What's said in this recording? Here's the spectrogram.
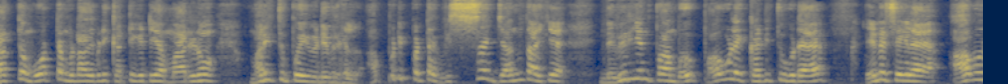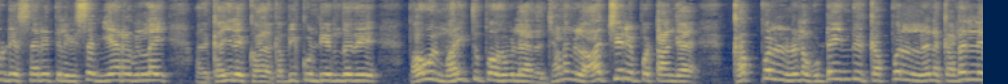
ரத்தம் ஓட்டம் விடாதபடி கட்டி கட்டியாக மாறிடும். மறித்து போய் விடுவீர்கள். அப்படிப்பட்ட விஷ ஜந்தாகிய இந்த விரியன் பாம்பு பவுளை கடித்து கூட என்ன செய்யல? அவருடைய சரீரத்தில் விஷம் ஏறவில்லை. அது கையில் கவ்விக்கொண்டிருந்தது பவுல் மறித்து போகவில்லை. அந்த ஜனங்கள் ஆச்சரியப்பட்டாங்க. கப்பல் உடைந்து கப்பல் கடலில்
